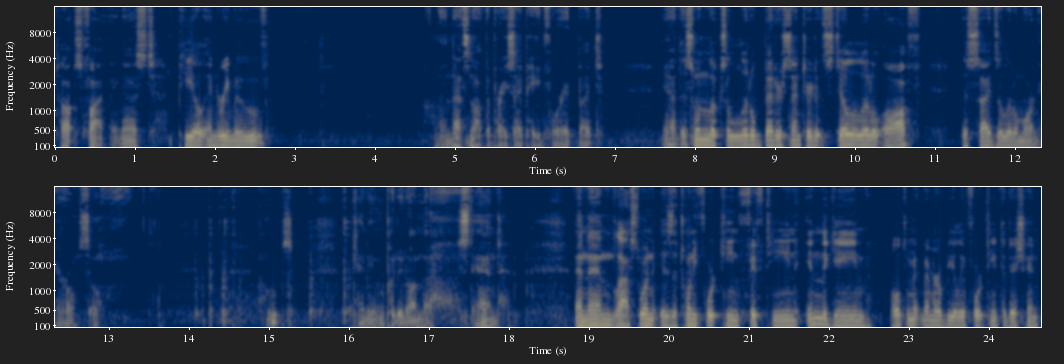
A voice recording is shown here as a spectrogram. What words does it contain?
Topps Finest Peel and Remove. And that's not the price I paid for it, but yeah, this one looks a little better centered. It's still a little off. This side's a little more narrow, so. Oops. Can't even put it on the stand. And then last one is a 2014-15 in the game Ultimate Memorabilia 14th edition.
